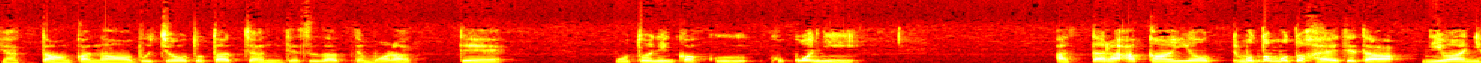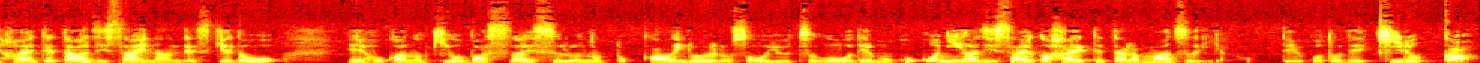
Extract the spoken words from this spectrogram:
やったんかな。部長とたっちゃんに手伝ってもらって、もうとにかく、ここにあったらあかんよって、もともと生えてた、庭に生えてたアジサイなんですけど、えー他の木を伐採するのとか、いろいろそういう都合で、もうここにアジサイが生えてたらまずいやろっていうことで、切るか、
